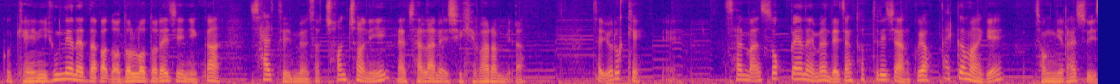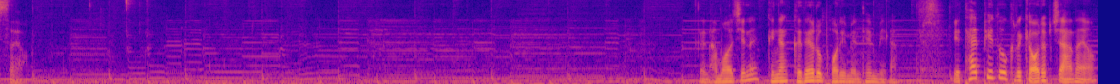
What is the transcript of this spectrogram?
그 괜히 흉내내다가 너덜너덜해지니까 살 들면서 천천히 잘라내시기 바랍니다. 자 요렇게 예, 살만 쏙 빼내면 내장 터트리지 않고요. 깔끔하게 정리를 할 수 있어요 나머지는 그냥 그대로 버리면 됩니다. 탈피도 그렇게 어렵지 않아요.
